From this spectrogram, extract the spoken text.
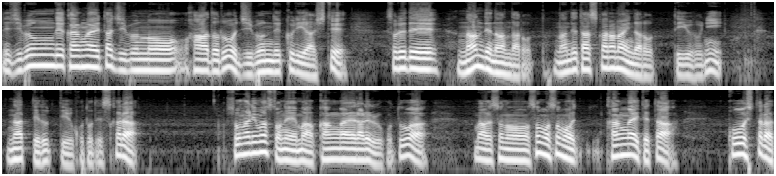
で自分で考えた自分のハードルを自分でクリアしてそれでなんでなんだろうなんで助からないんだろうっていうふうになってるっていうことですからそうなりますとねまあ考えられることはまあそのそもそも考えてたこうしたら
